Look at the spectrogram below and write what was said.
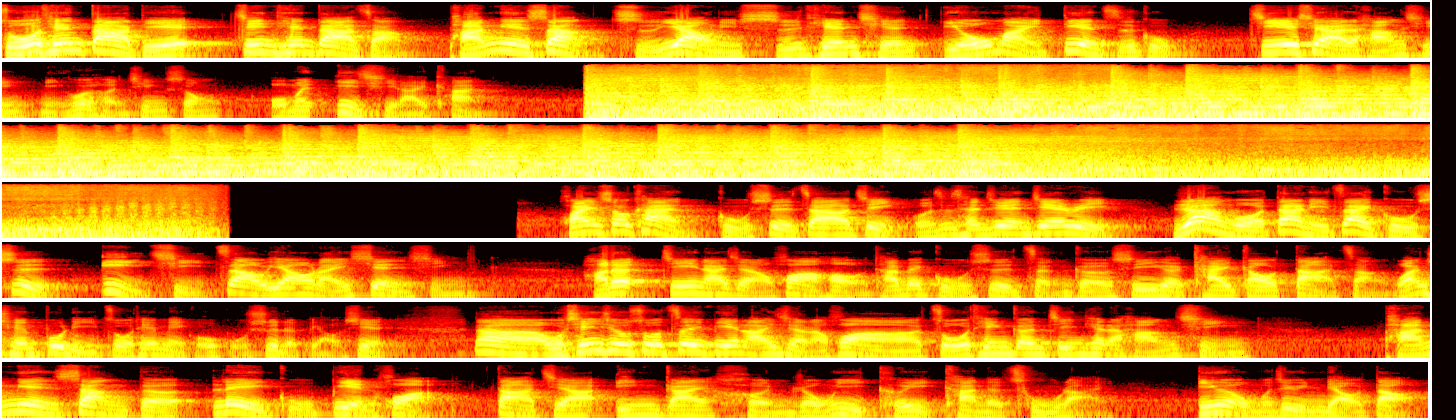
昨天大跌，今天大涨，盘面上只要你十天前有买电子股，接下来的行情你会很轻松。我们一起来看。欢迎收看股市照妖镜，我是程序员 Jerry，让我带你在股市一起造妖来现行。好的，今天来讲的话，吼，台北股市整个是一个开高大涨，完全不理昨天美国股市的表现。那我先就说这边来讲的话，昨天跟今天的行情盘面上的类股变化，大家应该很容易可以看得出来，因为我们就已经聊到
